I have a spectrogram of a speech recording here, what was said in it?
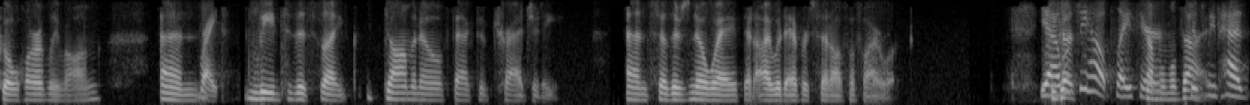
go horribly wrong and right. lead to this like domino effect of tragedy. And so there's no way that I would ever set off a firework. Yeah, Because we'll see how it plays here. someone will die. Because we've had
